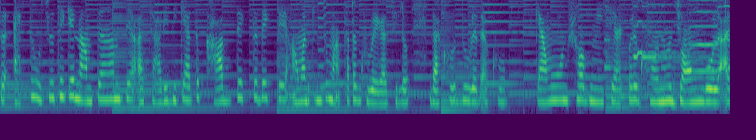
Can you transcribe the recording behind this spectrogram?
তো এত উঁচু থেকে নামতে নামতে আর চারিদিকে এত খাদ দেখতে দেখতে আমার কিন্তু মাথাটা ঘুরে গেছিল। দেখো দূরে দেখো কেমন সব নিচে একবারে ঘন জঙ্গল আর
